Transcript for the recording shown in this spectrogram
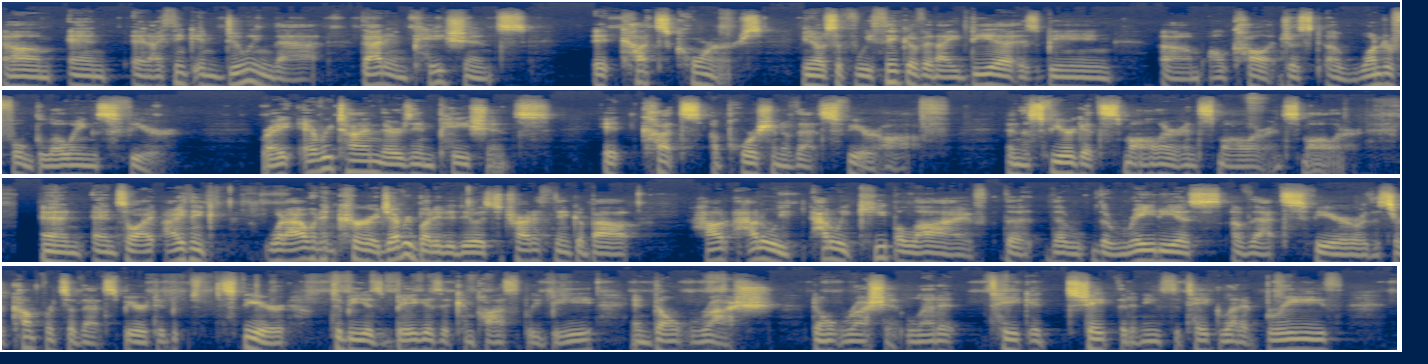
Um, and and I think in doing that, that impatience it cuts corners. You know, so if we think of an idea as being, um, I'll call it just a wonderful glowing sphere, right? Every time there's impatience, it cuts a portion of that sphere off, and the sphere gets smaller and smaller and smaller. And and so I, I think what I would encourage everybody to do is to try to think about how, how do we how do we keep alive the the the radius of that sphere or the circumference of that sphere to be, sphere to be as big as it can possibly be and don't rush don't rush it let it take its shape that it needs to take let it breathe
